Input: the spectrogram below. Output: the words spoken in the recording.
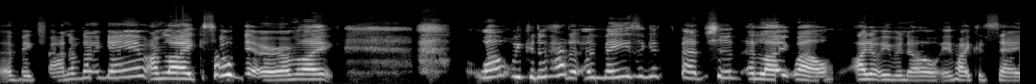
a big fan of that game, I'm like so bitter. I'm like, well, we could have had an amazing expansion, and like, well, I don't even know if I could say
